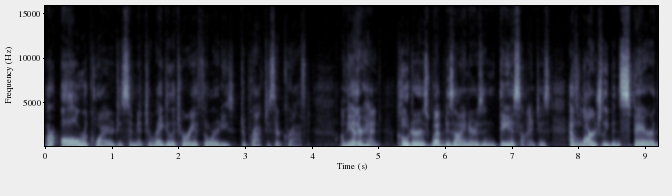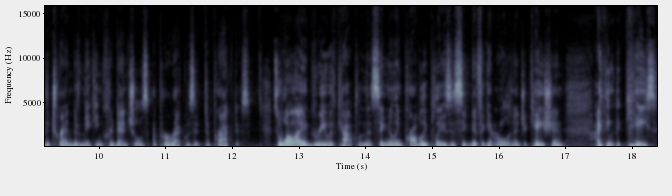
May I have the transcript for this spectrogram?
are all required to submit to regulatory authorities to practice their craft. On the other hand, coders, web designers, and data scientists have largely been spared the trend of making credentials a prerequisite to practice. So while I agree with Caplan that signaling probably plays a significant role in education, I think the case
